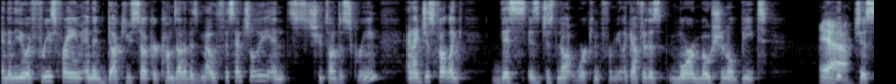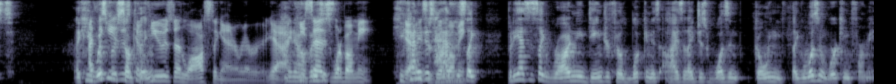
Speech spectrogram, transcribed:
And then you do a freeze frame, and then Duck You Sucker comes out of his mouth essentially and shoots onto screen. And I just felt like this is just not working for me. Like after this more emotional beat, yeah. it just like he I whispers something. confused and lost again or whatever. Yeah, I know, He says, just- "What about me?" He Yeah, kind of just says, "What has about this me?" like, but he has this like Rodney Dangerfield look in his eyes that I just wasn't going like it wasn't working for me.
